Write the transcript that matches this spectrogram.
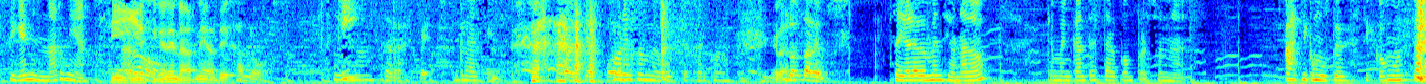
Siguen en Narnia. Sí, Claro. siguen en Narnia, déjalos. Y no. se respeta. Gracias. Por eso me gusta estar con ustedes. Lo sabemos. O sea, yo le había mencionado que me encanta estar con personas Así como ustedes. así como ustedes.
